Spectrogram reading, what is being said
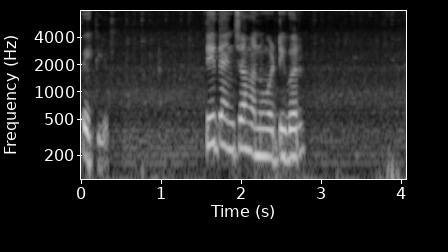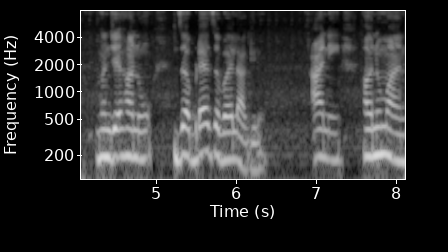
फेकले. ते त्यांच्या हनुवटीवर म्हणजे हनू जबड्याजवळ लागले आणि हनुमान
